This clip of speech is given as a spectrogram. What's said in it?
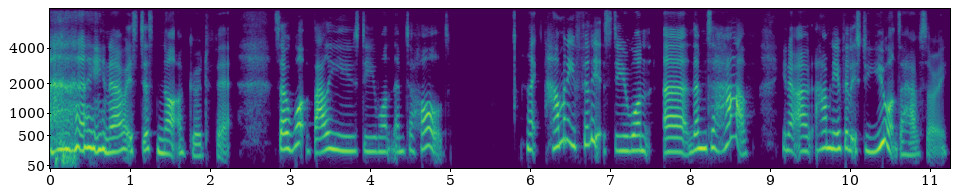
you know, it's just not a good fit. So, what values do you want them to hold? Like how many affiliates do you want uh, them to have? You know uh, how many affiliates do you want to have sorry?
